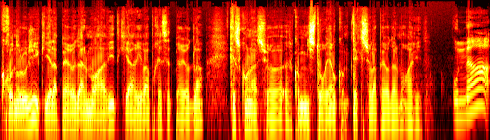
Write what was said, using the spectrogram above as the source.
chronologiques. Il y a la période almoravide qui arrive après cette période-là. Qu'est-ce qu'on a sur, euh, comme historien ou comme texte sur la période almoravide? On a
